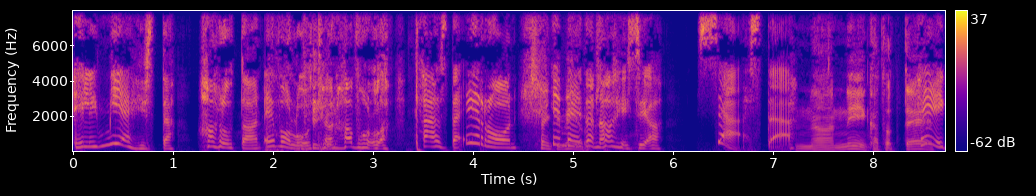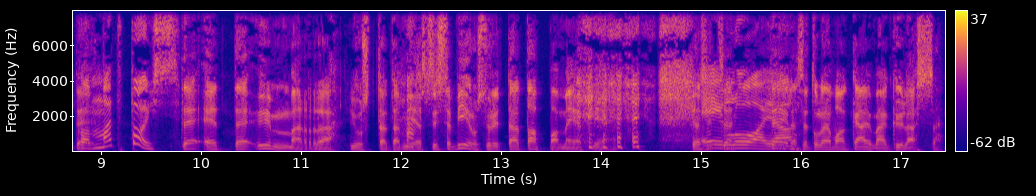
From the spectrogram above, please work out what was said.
Eli miehistä halutaan evoluution avulla päästä eroon Senkin ja meitä virukset. naisia säästää. No niin, kato, te ette, Heikommat pois. te ette ymmärrä just tätä mies. Siis se virus yrittää tappaa meidät miehet. Ja sit Ei se, luoja. Teillä se tulee vaan käymään kylässä.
